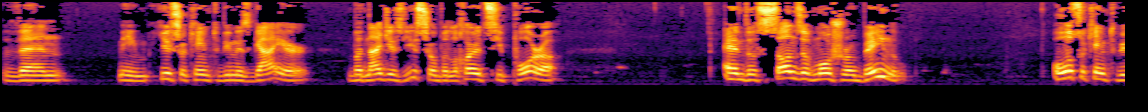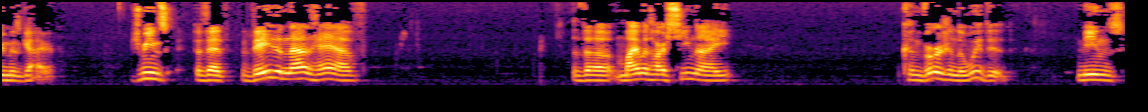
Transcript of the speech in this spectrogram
then I mean Yisro came to be Misgayer, but not just Yisro, but Lachor Tzipora and the sons of Moshe Rabbeinu also came to be Misgayer. Which means that they did not have the Maimon Har Sinai conversion that we did. Means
